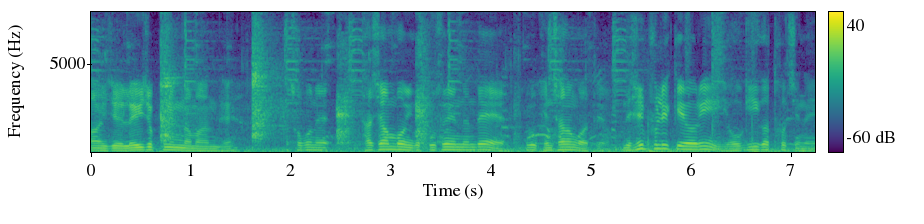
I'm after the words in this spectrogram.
아 이제 laser flip 남았는데. 저번에 다시 한번 이거 보수했는데 이거 괜찮은 것 같아요. 근데 heelflip 계열이 여기가 터지네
